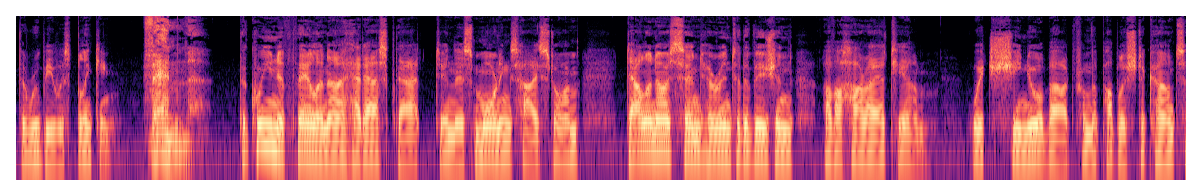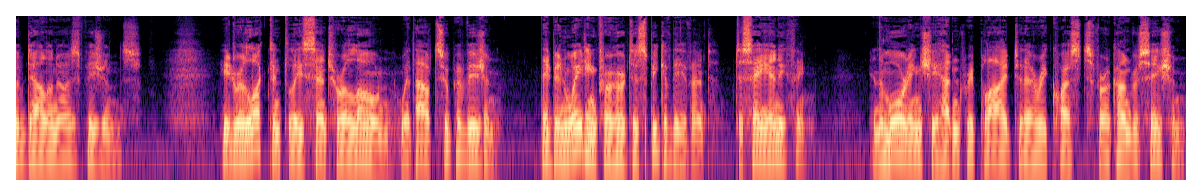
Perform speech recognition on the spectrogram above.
The ruby was blinking. Fen! The Queen of Thaylenah had asked that, in this morning's high storm, Dalinar send her into the vision of Aharietiam, which she knew about from the published accounts of Dalinar's visions. He'd reluctantly sent her alone, without supervision. They'd been waiting for her to speak of the event, to say anything. In the morning, she hadn't replied to their requests for a conversation.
